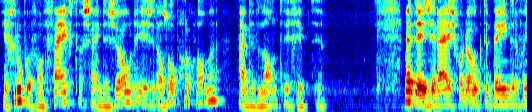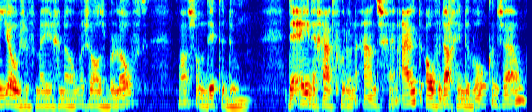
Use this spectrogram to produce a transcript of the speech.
In groepen van vijftig zijn de zonen Israëls opgeklommen uit het land Egypte. Met deze reis worden ook de beenderen van Jozef meegenomen, zoals beloofd was om dit te doen. De ene gaat voor hun aanschijn uit, overdag in de wolkenzuil,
